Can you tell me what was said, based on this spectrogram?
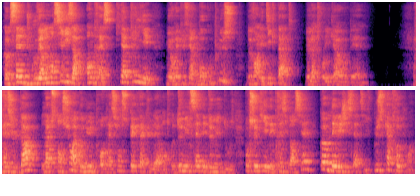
comme celle du gouvernement Syriza en Grèce, qui a plié, mais aurait pu faire beaucoup plus devant les dictates de la Troïka européenne. Résultat, l'abstention a connu une progression spectaculaire entre 2007 et 2012, pour ce qui est des présidentielles comme des législatives, plus 4 points,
